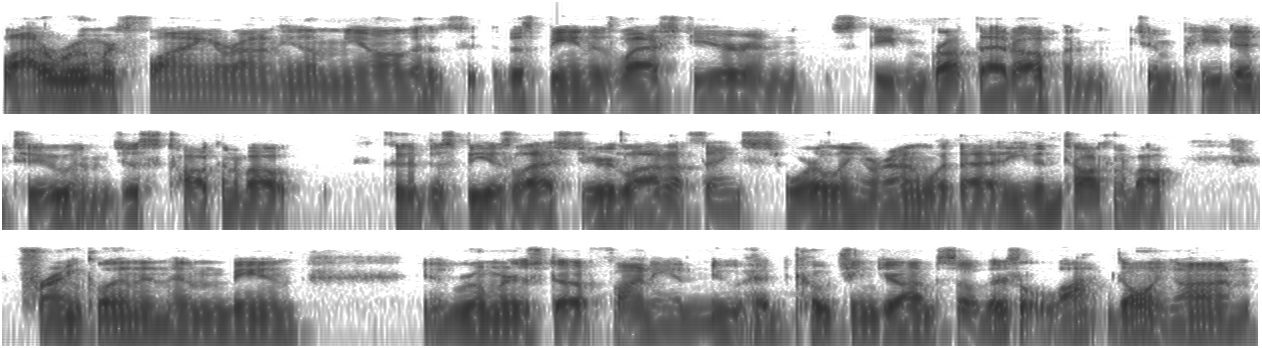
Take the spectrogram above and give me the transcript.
a lot of rumors flying around him. You know, this this being his last year, and Steven brought that up, and Jim P did too, and just talking about could this be his last year? A lot of things swirling around with that, and even talking about Franklin and him being rumors to finding a new head coaching job. So there's a lot going on,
